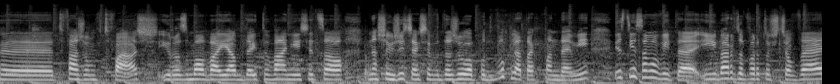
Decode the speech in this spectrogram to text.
e, twarzą w twarz i rozmowa i update'owanie się, co w naszych życiach się wydarzyło po dwóch latach pandemii, jest niesamowite i bardzo wartościowe.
